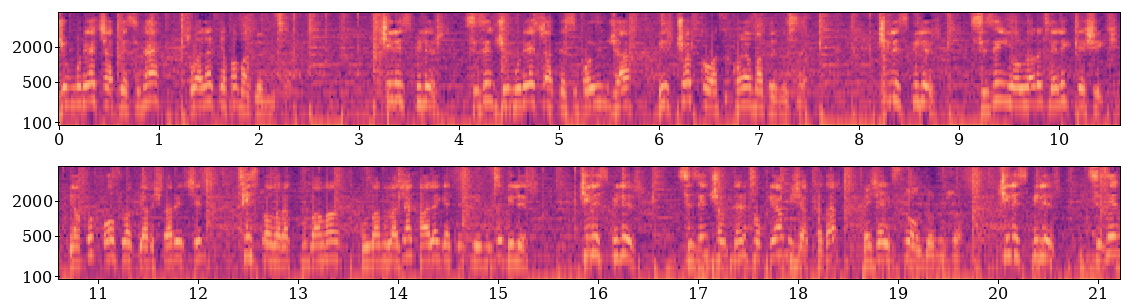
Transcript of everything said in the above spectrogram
Cumhuriyet Caddesi'ne tuvalet yapamadığınızı. Kilis bilir. Sizin Cumhuriyet Caddesi boyunca bir çöp kovası koyamadığınızı. Kilis bilir. Sizin yolları delik deşik yapıp offroad yarışları için pist olarak kullanılan- kullanılacak hale getirdiğinizi bilir. Kilis bilir. Sizin çöpleri toplayamayacak kadar beceriksiz olduğunuzu. Kilis bilir. Sizin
